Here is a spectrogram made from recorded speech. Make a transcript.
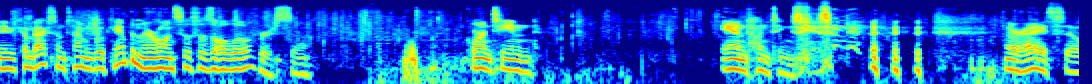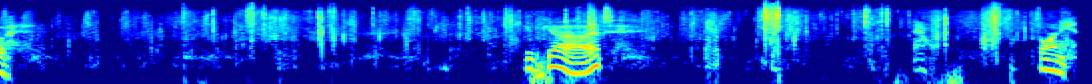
maybe come back sometime and go camping there once this is all over. So, quarantine and hunting season. all right, so we've got ow, thorny.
